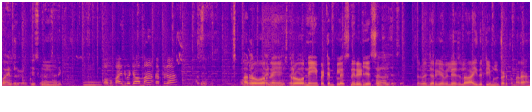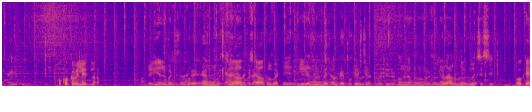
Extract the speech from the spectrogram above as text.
పాయింట్ తీసుకున్నాం సార్ మ్మ్. ఆ రోవర్ని రోవర్ని పెట్టిన ప్లేస్ని రీడ్ సార్. సర్వే జరిగే విలేజ్లో ఐదు టీంలు పెడుతున్నారా? ఒక్కొక్క విలేజ్ బట్టి ఓకే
